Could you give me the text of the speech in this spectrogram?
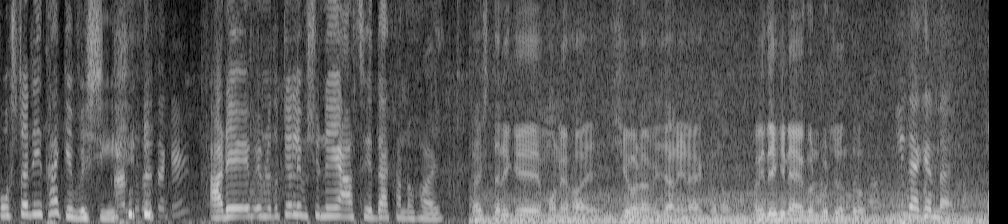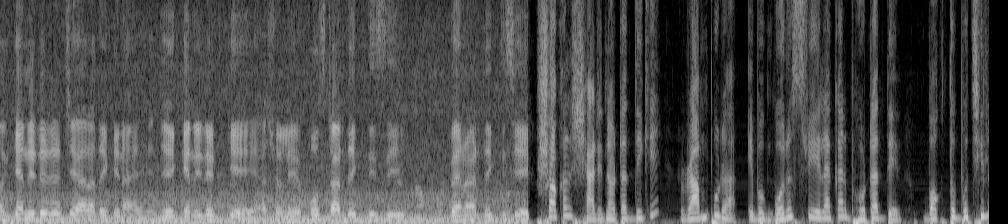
পোস্টারই থাকে বেশি। আর কোথায় থাকে? আরে এমনি তো টেলিভিশনে আছে দেখানো হয়। আঠাশ তারিখে মনে হয় শিওর আমি জানি না এখনও। আমি দেখি না এখন পর্যন্ত। কি দেখেন না ক্যান্ডিডেটের চেহারা দেখি নাই যে ক্যান্ডিডেট কে আসলে পোস্টার দেখতেছি ব্যানার দেখতেছি সকাল সাড়ে নটার দিকে রামপুরা এবং বনশ্রী এলাকার ভোটারদের বক্তব্য ছিল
